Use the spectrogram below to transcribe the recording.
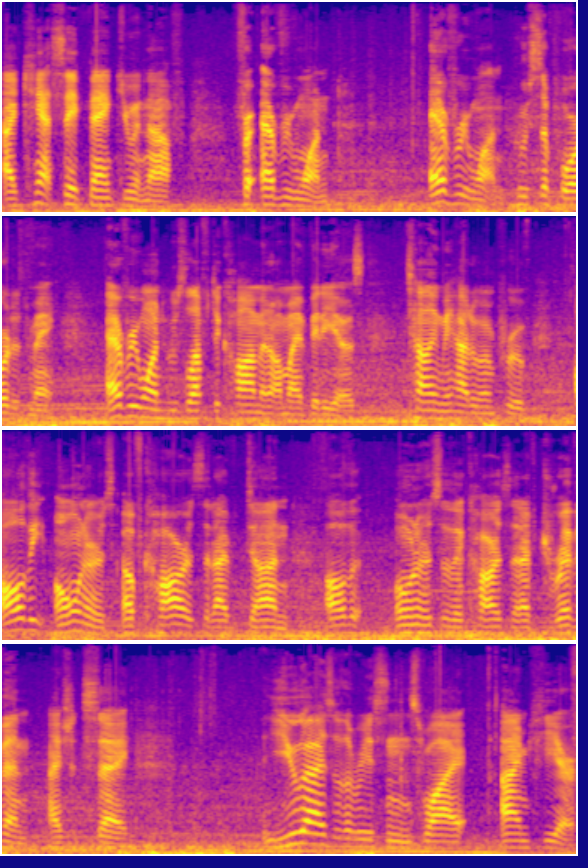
I can't say thank you enough for everyone, everyone who supported me, everyone who's left a comment on my videos telling me how to improve, all the owners of cars that I've done, all the owners of the cars that I've driven, I should say, you guys are the reasons why I'm here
